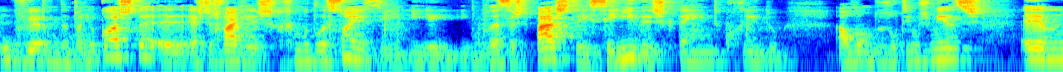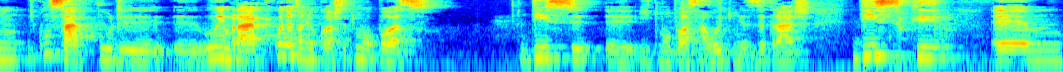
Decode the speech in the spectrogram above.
o governo de António Costa, uh, estas várias remodelações e, e, e, mudanças de pasta e saídas que têm decorrido ao longo dos últimos meses. Um, ehm, começar por uh, lembrar que quando António Costa tomou posse, disse, e tomou posse há oito meses atrás, disse que um,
